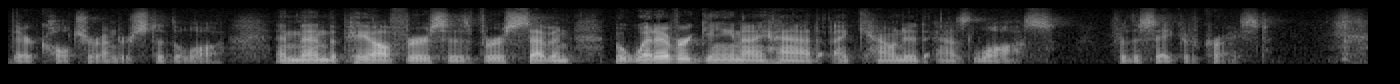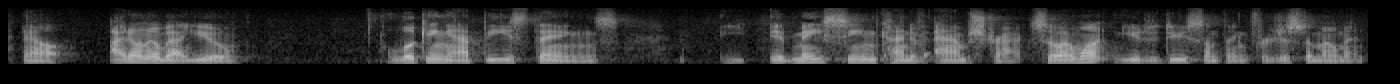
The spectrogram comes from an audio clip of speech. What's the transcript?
their culture understood the law. And then the payoff verse is verse 7 But whatever gain I had, I counted as loss for the sake of Christ. Now, I don't know about you, looking at these things, it may seem kind of abstract. So I want you to do something for just a moment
